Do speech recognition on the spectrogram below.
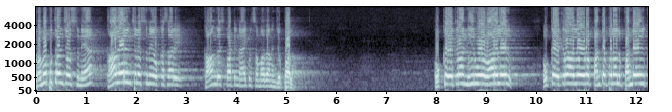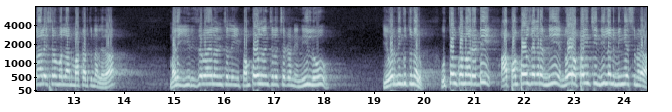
బ్రహ్మపుత్రం నుంచి వస్తున్నాయా? కావేరి నుంచి వస్తున్నాయా? ఒక్కసారి కాంగ్రెస్ పార్టీ నాయకులు సమాధానం చెప్పాలా? ఒక్క ఎకరా నీరు కూడా వారలేదు ఒక్క ఎకరాలో కూడా పంట పొలాలు పండలేదు కాళేశ్వరం వల్ల అని మాట్లాడుతున్నారు కదా? మరి ఈ రిజర్వాయర్ల నుంచి ఈ పంప్ హౌస్ నుంచి వచ్చేటువంటి నీళ్ళు ఎవరు మింగుతున్నారు? ఉత్తమ్ కుమార్ రెడ్డి ఆ పంప్ హౌస్ దగ్గర నీ నోరు అప్పగించి నీళ్ళని మింగేస్తున్నాడా?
